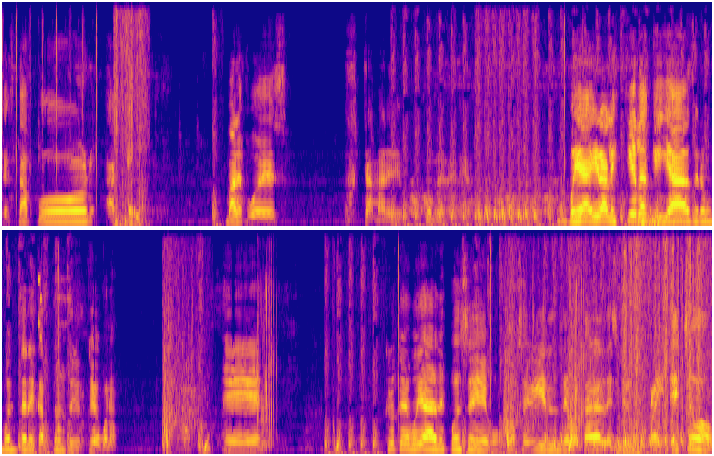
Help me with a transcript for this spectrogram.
está por aquí. Vale, pues... Puta madre, joder, Dios. Voy a ir a la izquierda, que ya será un buen telecapitón anterior que, bueno... Eh, creo que voy a después eh, conseguir derrotar al Skeleton Prey. De hecho,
